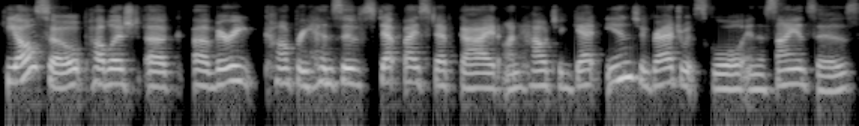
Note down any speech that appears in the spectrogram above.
He also published a, a very comprehensive step-by-step -step guide on how to get into graduate school in the sciences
